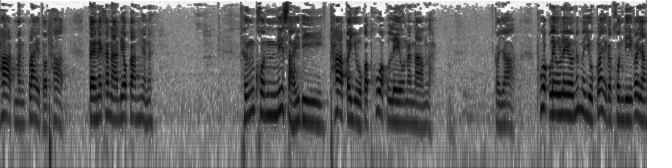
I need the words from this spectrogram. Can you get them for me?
ธาตุมันใกล้ต่อธาตุแต่ในขณะเดียวกันเนี่ยนะถึงคนนิสัยดีถ้าไปอยู่กับพวกเลวนานๆล่ะ ก็ยาก พวกเลวๆนะมาอยู่ใกล้กับคนดีก็ยัง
